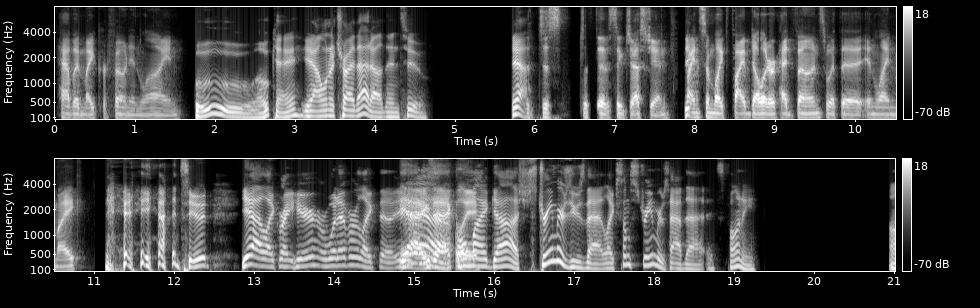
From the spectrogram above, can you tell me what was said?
have a microphone in line. Ooh, okay. Yeah, I want to try that out then too. Yeah, Just just a suggestion. Yeah. Find some like five dollar headphones with a inline mic. yeah, dude. Yeah, like right here or whatever. Like the Yeah, exactly. Oh my gosh, streamers use that. Like some streamers have that. It's funny. Um,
